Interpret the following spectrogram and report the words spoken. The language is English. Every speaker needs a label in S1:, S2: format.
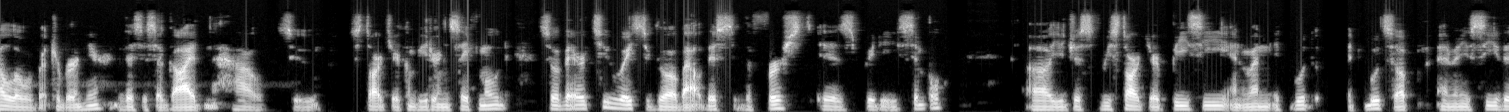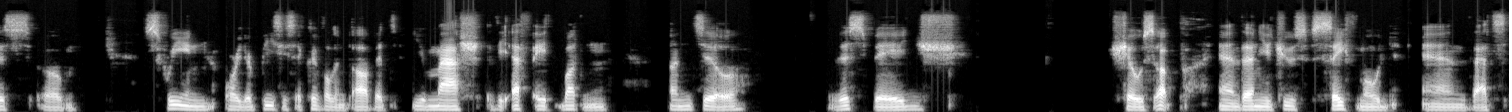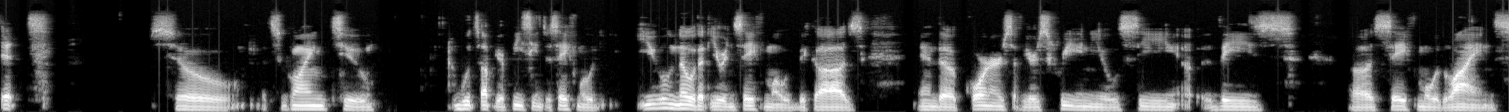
S1: Hello, Retroburn here. This is a guide on how to start your computer in safe mode. So there are two ways to go about this. The first is pretty simple. Uh, you just restart your PC and when it boot it boots up and when you see this um, screen or your PC's equivalent of it, you mash the F8 button until this page shows up and then you choose safe mode and that's it. So it's going to boot up your PC into safe mode. You will know that you're in safe mode because in the corners of your screen you'll see uh, these uh, safe mode lines.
